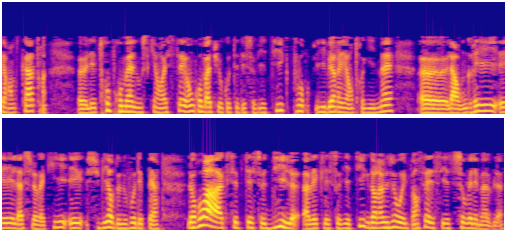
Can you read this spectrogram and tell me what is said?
1944, euh, les troupes roumaines ou ce qui en restait ont combattu aux côtés des soviétiques pour libérer entre guillemets euh, la Hongrie et la Slovaquie et subir de nouveau des pertes. Le roi a accepté ce deal avec les soviétiques dans la mesure où il pensait essayer de sauver les meubles.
